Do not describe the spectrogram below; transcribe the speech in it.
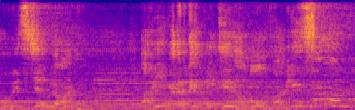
Oh, it's still going. Oh, you're gonna make me do the whole fucking song?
